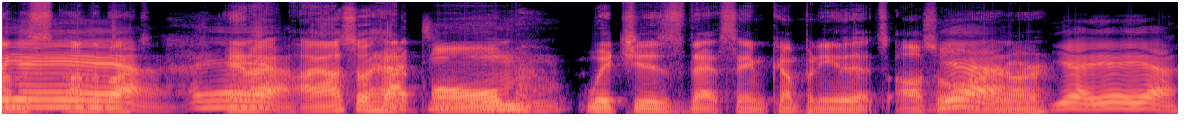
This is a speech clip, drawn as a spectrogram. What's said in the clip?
on, the, yeah, yeah, on the box. yeah. Yeah, and. I, I also had Dot Ohm, which is that same company that's also R and R. yeah, yeah, yeah.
